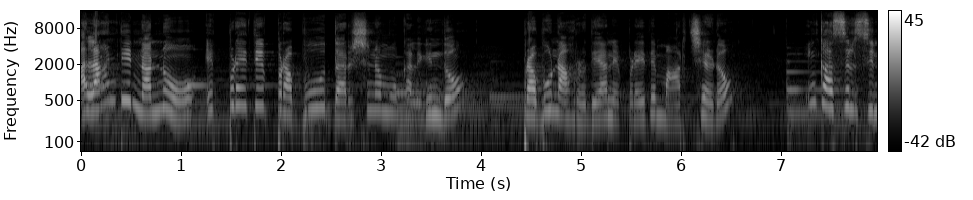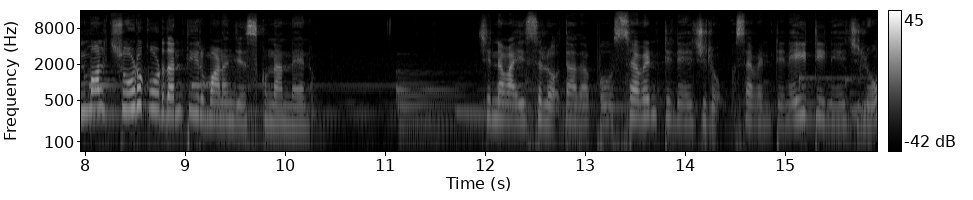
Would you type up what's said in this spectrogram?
అలాంటి నన్ను ఎప్పుడైతే ప్రభు దర్శనము కలిగిందో ప్రభు నా హృదయాన్ని ఎప్పుడైతే మార్చాడో ఇంకా అసలు సినిమాలు చూడకూడదని తీర్మానం చేసుకున్నాను నేను. చిన్న వయసులో దాదాపు సెవెంటీన్ ఏజ్లో సెవెంటీన్ ఎయిటీన్ ఏజ్లో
